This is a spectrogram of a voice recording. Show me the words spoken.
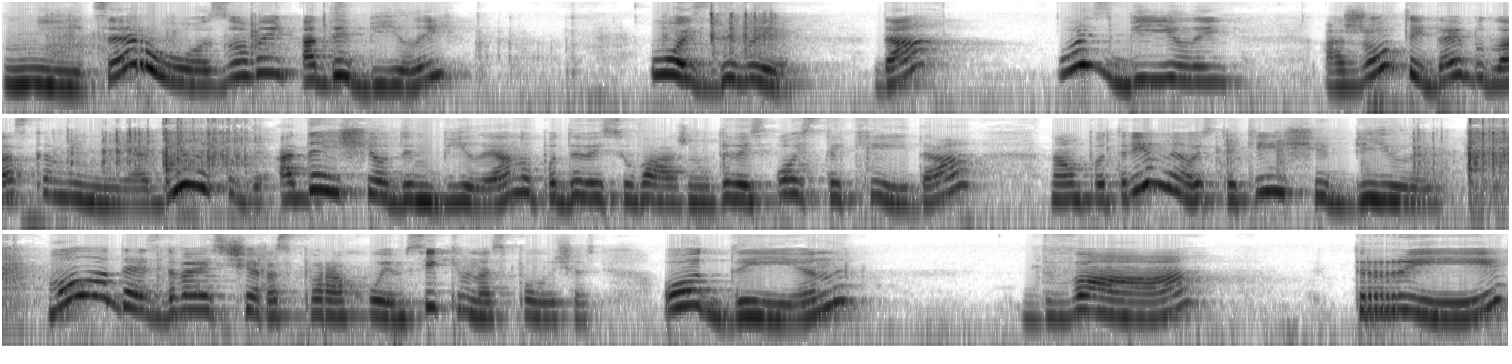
Ні, це розовий. А де білий? Ось, диви. Да? Ось білий. А жовтий дай, будь ласка, мені. А білий куди? А де ще один білий? Ану, подивись уважно. Дивись, ось такий, да? Нам потрібний ось такий ще білий. Молодець, давай ще раз порахуємо. Скільки в нас вийшло? Один, два, три,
